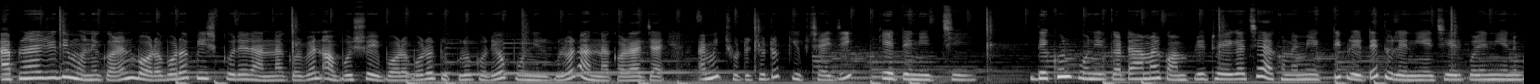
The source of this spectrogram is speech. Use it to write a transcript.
আপনারা যদি মনে করেন বড় বড় পিস করে রান্না করবেন, অবশ্যই বড় বড় টুকরো করেও পনিরগুলো রান্না করা যায়। আমি ছোট ছোট কিউব সাইজেই কেটে নিচ্ছি। দেখুন, পনির কাটা আমার কমপ্লিট হয়ে গেছে। এখন আমি একটি প্লেটে তুলে নিয়েছি। এরপরে নিয়ে নেব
